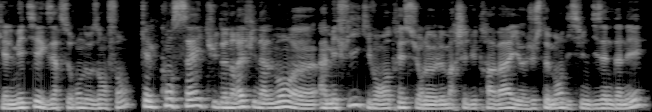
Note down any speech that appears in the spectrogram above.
quel métier exerceront nos enfants? Quels conseils tu donnerais finalement à mes filles qui vont rentrer sur le, marché du travail justement d'ici une dizaine d'années,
